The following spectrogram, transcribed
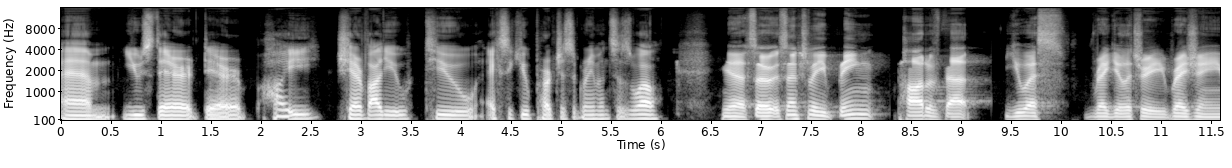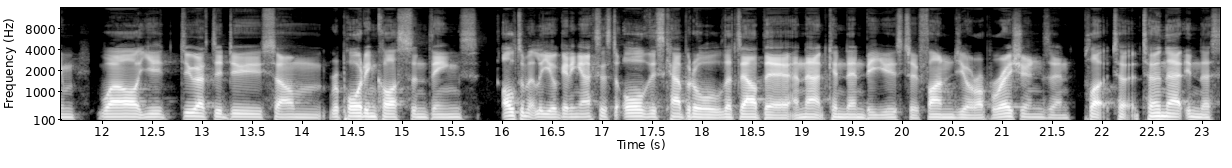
um, use their their high share value to execute purchase agreements as well. Yeah, so essentially being part of that US regulatory regime, while you do have to do some reporting costs and things, ultimately you're getting access to all this capital that's out there and that can then be used to fund your operations and pl- t- turn that in the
